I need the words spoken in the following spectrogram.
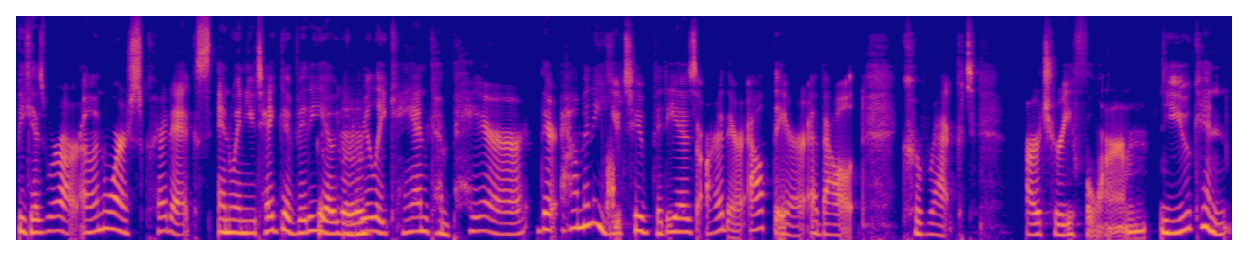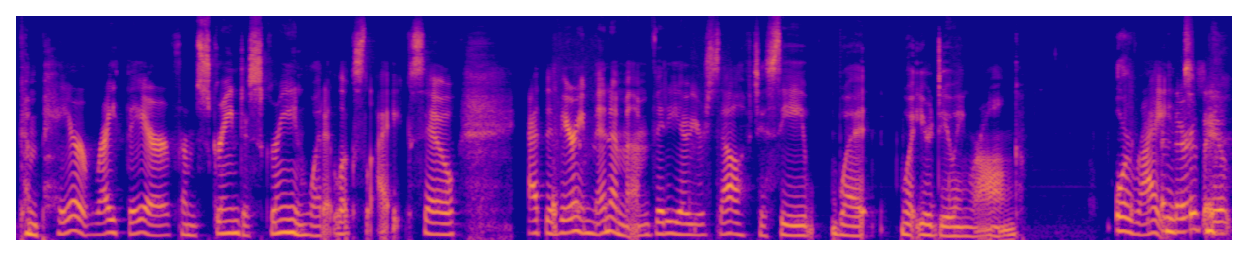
because we're our own worst critics. And when you take a video, you Mhm. really can compare there how many YouTube videos are there out there about correct archery form? You can compare right there from screen to screen what it looks like. So at the very minimum, video yourself to see what what you're doing wrong or right. And there's a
